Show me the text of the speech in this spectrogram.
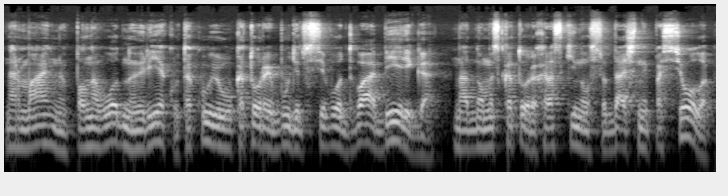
нормальную полноводную реку, такую, у которой будет всего два берега, на одном из которых раскинулся дачный поселок,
